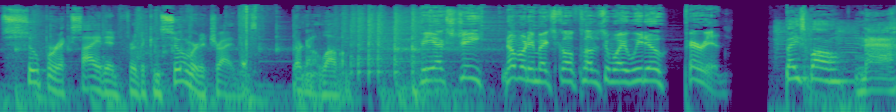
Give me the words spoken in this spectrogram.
Super excited for the consumer to try these. They're going to love them. PXG, nobody makes golf clubs the way we do, period. Baseball? Nah.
